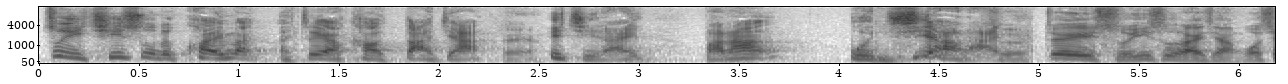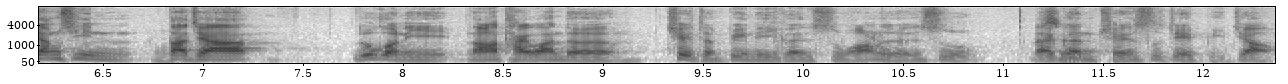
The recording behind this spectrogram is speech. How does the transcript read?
至于趋势的快慢，这要靠大家一起来把它稳下来。是，对史医师来讲，我相信大家，如果你拿台湾的确诊病例跟死亡的人数来跟全世界比较，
